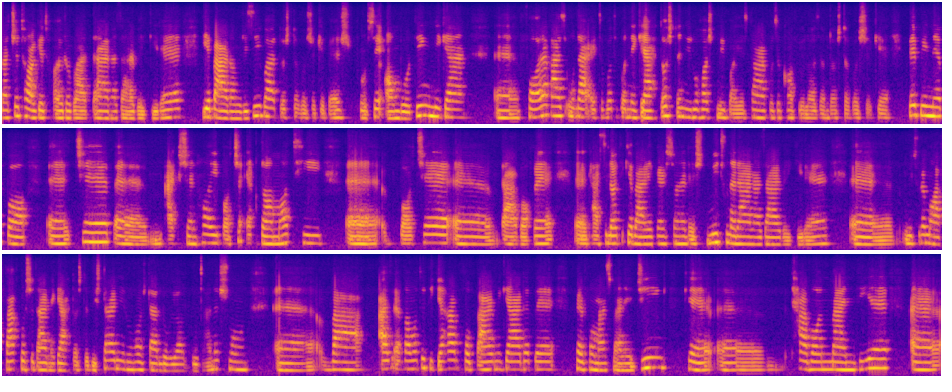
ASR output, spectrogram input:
و چه target هایی رو باید در نظر بگیره یه برنامه ریزی باید داشته باشه که بهش پروسه onboarding میگن. فارغ از اون در ارتباط با نگهداشت نیروهاش میبایست تمرکز کافی لازم داشته باشه که ببینه با چه اکشن هایی با چه اقداماتی با چه در واقع تسهیلاتی که برای پرسنلش می‌تونه در نظر بگیره می‌تونه موفق باشه در نگهداشت بیشتر نیروهاش در loyal بودنشون و از اقدامات دیگه هم خب برمیگرده به performance managing که توانمندی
